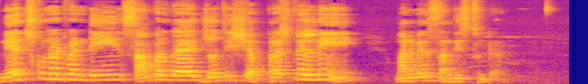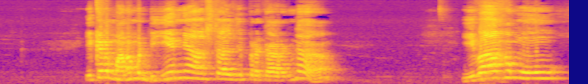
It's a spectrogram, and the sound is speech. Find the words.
నేర్చుకున్నటువంటి సాంప్రదాయ జ్యోతిష్య ప్రశ్నల్ని మన మీద సంధిస్తుంటారు. ఇక్కడ మనము డిఎన్ఏ ఆస్ట్రాలజీ ప్రకారంగా వివాహము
